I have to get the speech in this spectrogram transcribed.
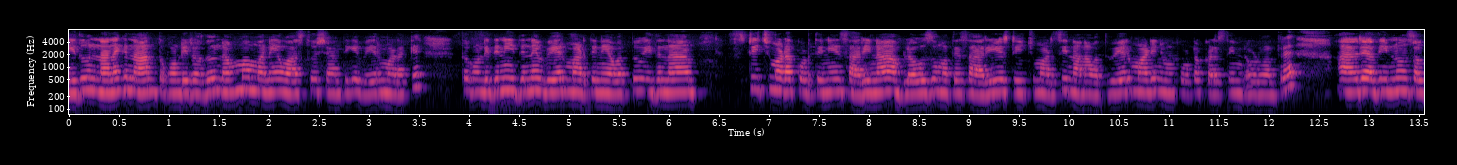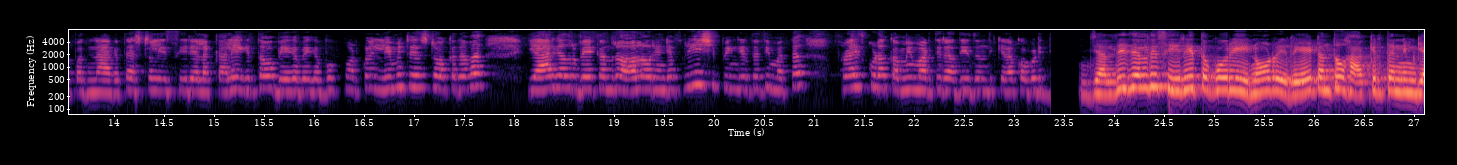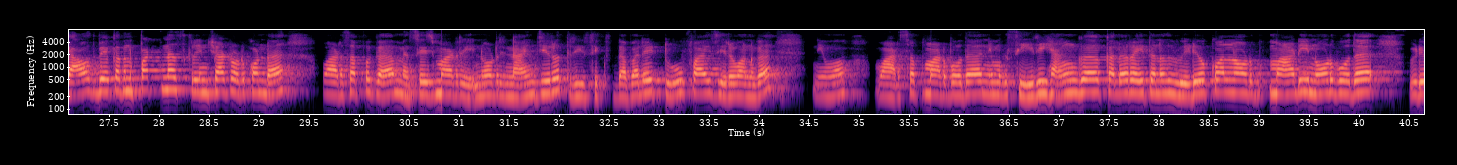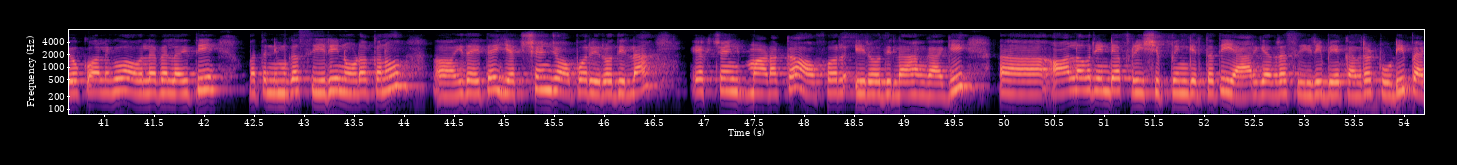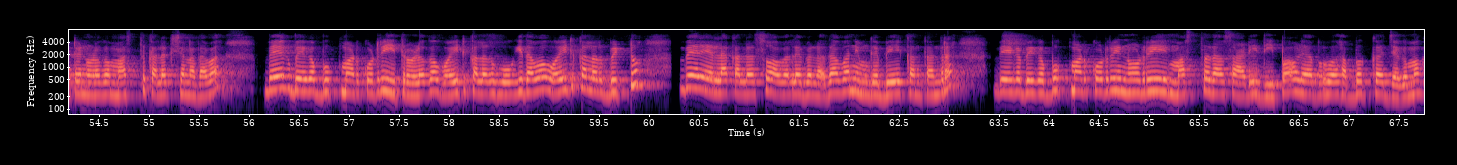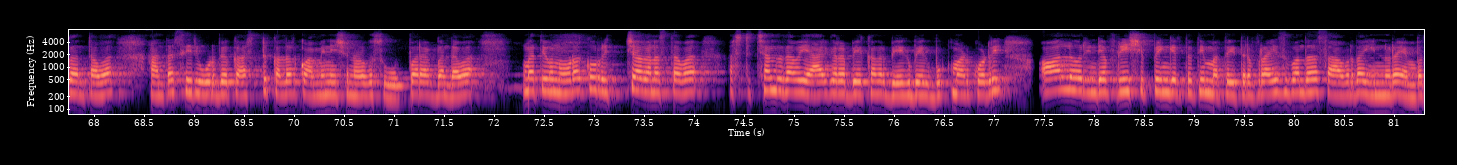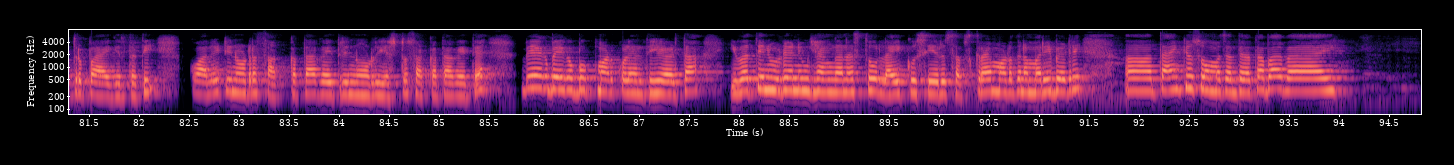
ಇದು ನನಗೆ ನಾನು ತೊಗೊಂಡಿರೋದು ನಮ್ಮ ಮನೆ ವಾಸ್ತು ಶಾಂತಿಗೆ ವೇರ್ ಮಾಡೋಕ್ಕೆ ತೊಗೊಂಡಿದ್ದೀನಿ. ಇದನ್ನೇ ವೇರ್ ಮಾಡ್ತೀನಿ. ಯಾವತ್ತು ಇದನ್ನು ಸ್ಟಿಚ್ ಮಾಡೋಕೆ ಕೊಡ್ತೀನಿ, ಸಾರಿನ, ಬ್ಲೌಸು ಮತ್ತು ಸಾರಿ ಸ್ಟಿಚ್ ಮಾಡಿಸಿ ನಾನು ಅವತ್ತು ವೇರ್ ಮಾಡಿ ನಿಮ್ಗೆ ಫೋಟೋ ಕಳಿಸ್ತೀನಿ ನೋಡುವಂತ್ರೆ ಆದರೆ ಅದು ಇನ್ನೂ ಸ್ವಲ್ಪ ದಿನ ಆಗುತ್ತೆ. ಅಷ್ಟರಲ್ಲಿ ಸೀರೆ ಎಲ್ಲ ಖಾಲಿ ಆಗಿರ್ತಾವೆ, ಬೇಗ ಬೇಗ ಬುಕ್ ಮಾಡ್ಕೊಳ್ಳಿ. ಲಿಮಿಟ್ ಎಷ್ಟು ಅದಾವ. ಯಾರಿಗಾದ್ರೂ ಬೇಕಂದ್ರೆ all over India free shipping ಇರ್ತೈತಿ, ಮತ್ತು ಪ್ರೈಸ್ ಕೂಡ ಕಮ್ಮಿ ಮಾಡ್ತೀರಾ, ಅದು ಇದು ಅಂತ ಕೇಳಕ್ಕೆ ಜಲ್ದಿ ಜಲ್ದಿ ಸೀರೆ ತಗೋರಿ. ನೋಡಿರಿ ರೇಟ್ ಅಂತೂ ಹಾಕಿರ್ತೇನೆ. ನಿಮ್ಗೆ ಯಾವ್ದು ಬೇಕು ಅದನ್ನ ಪಟ್ನ ಸ್ಕ್ರೀನ್ಶಾಟ್ ಹೊಡ್ಕೊಂಡು ವಾಟ್ಸಪ್ಗೆ ಮೆಸೇಜ್ ಮಾಡಿರಿ. ನೋಡಿರಿ nine zero three six double eight two five zero ಒನ್ಗೆ ನೀವು ವಾಟ್ಸಪ್ ಮಾಡ್ಬೋದು. ನಿಮ್ಗೆ ಸೀರೆ ಹೆಂಗೆ ಕಲರ್ ಐತೆ ಅನ್ನೋದು ವಿಡಿಯೋ ಕಾಲ್ ನೋಡ್, ಮಾಡಿ ನೋಡ್ಬೋದು. ವಿಡಿಯೋ ಕಾಲ್ಗೂ ಅವೈಲೇಬಲ್ ಐತಿ. ಮತ್ತು ನಿಮ್ಗೆ ಸೀರೆ ನೋಡೋಕ್ಕೂ ಇದೈತೆ ಎಕ್ಸ್ಚೇಂಜ್ ಆಫರ್ ಇರೋದಿಲ್ಲ. ಎಕ್ಸ್ಚೇಂಜ್ ಮಾಡೋಕ್ಕೆ ಆಫರ್ ಇರೋದಿಲ್ಲ. ಹಾಗಾಗಿ all over India free shipping ಇರ್ತೈತಿ. ಯಾರಿಗಾದ್ರೆ ಸೀರೆ ಬೇಕಂದ್ರೆ ಟು ಡಿ ಪ್ಯಾಟರ್ನ್ ಒಳಗೆ ಮಸ್ತ್ ಕಲೆಕ್ಷನ್ ಅದಾವ. ಬೇಗ ಬೇಗ ಬುಕ್ ಮಾಡಿಕೊಡ್ರಿ. ಇದ್ರೊಳಗೆ ವೈಟ್ ಕಲರ್ ಹೋಗಿದಾವ. ವೈಟ್ ಕಲರ್ ಬಿಟ್ಟು ಬೇರೆ ಎಲ್ಲ ಕಲರ್ಸು ಅವೈಲೇಬಲ್ ಅದಾವ. ನಿಮಗೆ ಬೇಕಂತಂದ್ರೆ ಬೇಗ ಬೇಗ ಬುಕ್ ಮಾಡಿಕೊಡ್ರಿ. ನೋಡ್ರಿ, ಮಸ್ತ್ ಅದಾವ ಸಾಡಿ. ದೀಪಾವಳಿ ಹಬ್ಬ, ಹಬ್ಬಕ್ಕೆ ಜಗಮಗ ಅಂತಾವ. ಅಂಥ ಸೀರೆ ಉಡ್ಬೇಕು. ಅಷ್ಟು ಕಲರ್ ಕಾಂಬಿನೇಷನ್ ಒಳಗೆ ಸೂಪರಾಗಿ ಬಂದಾವ. ಮತ್ತು ಇವು ನೋಡೋಕ್ಕೂ ಆಗಿ ಅನ್ನಿಸ್ತಾವ ಅಷ್ಟು ಚಂದ ಅದಾವ. ಯಾರಿಗಾರ ಬೇಕಂದ್ರೆ ಬೇಗ ಬೇಗ ಬುಕ್ ಮಾಡಿಕೊಡ್ರಿ. All over India free shipping ಇರ್ತೈತಿ ಮತ್ತು ಇದ್ರ ಪ್ರೈಸ್ ಬಂದ ಸಾವಿರದ ಇನ್ನೂರ ಎಂಬತ್ತು ರೂಪಾಯಿ ಆಗಿರ್ತೈತಿ. ಕ್ವಾಲಿಟಿ ನೋಡ್ರೆ ಸಖತ್ತಾಗೈತ್ರಿ ನೋಡ್ರಿ. ಎಷ್ಟು ಸಖತ್ತಾಗೈತೆ. ಬೇಗ ಬೇಗ ಬುಕ್ ಮಾಡ್ಕೊಳ್ಳಿ ಅಂತ ಹೇಳ್ತಾ. ಇವತ್ತಿನ ವಿಡಿಯೋ ನಿಮ್ಗೆ ಹೆಂಗೆ ಅನ್ನಿಸ್ತು ಲೈಕು ಶೇರು ಸಬ್ಸ್ಕ್ರೈಬ್ ಮಾಡೋದನ್ನ ಮರಿಬೇಡ್ರಿ. ಥ್ಯಾಂಕ್ ಯು ಸೋ ಮಚ್ ಅಂತ ಹೇಳ್ತಾ. ಬಾಯ್ ಬಾಯ್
